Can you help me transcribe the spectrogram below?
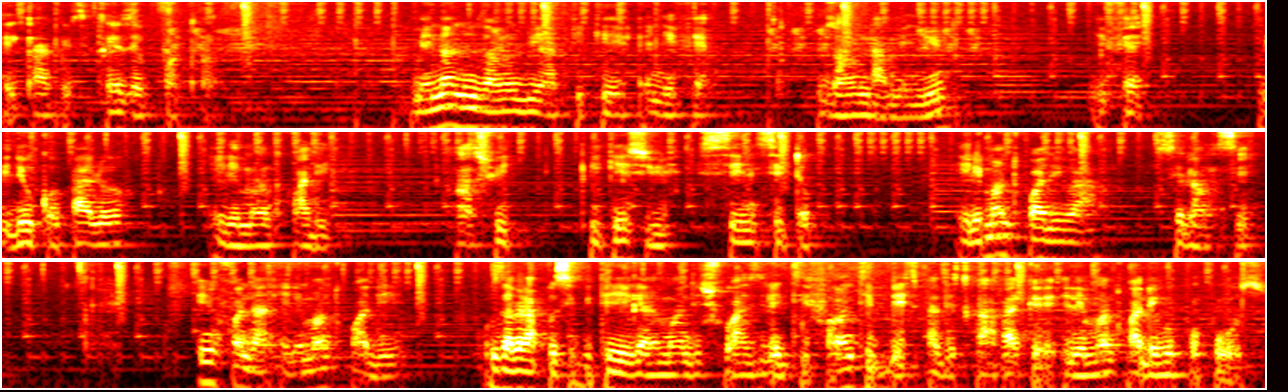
ces calques, c'est très important. Maintenant, nous allons lui appliquer un effet. Nous allons dans le menu, effet, vidéo copilot, élément 3D. Ensuite, cliquez sur Scene Setup. Élément 3D va se lancer. Une fois dans l'élément 3D, vous avez la possibilité également de choisir les différents types d'espaces de travail que l'élément 3D vous propose.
